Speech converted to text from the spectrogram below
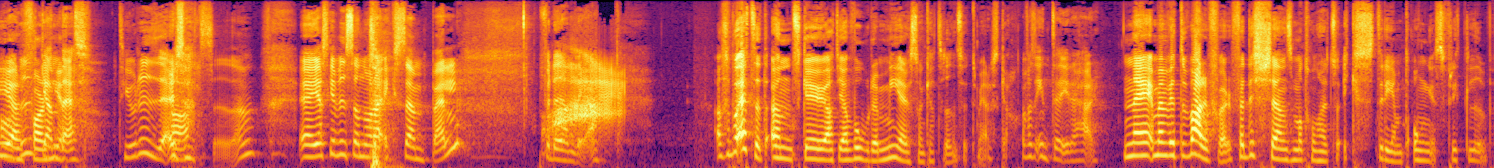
avvikande teorier Ja. så att säga. Eh, jag ska visa några exempel för dig Andrea. Alltså på ett sätt önskar jag ju att jag vore mer som Katrin Zytomierska. Fast inte i det här. Nej, men vet du varför? För det känns som att hon har ett så extremt ångestfritt liv.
